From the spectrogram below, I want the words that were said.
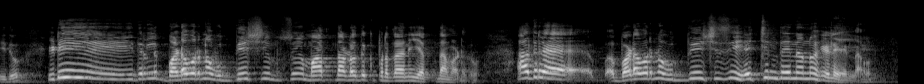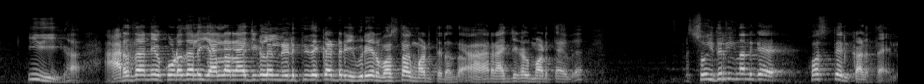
ಇದು. ಇಡೀ ಇದರಲ್ಲಿ ಬಡವರನ್ನ ಉದ್ದೇಶಿಸಿ ಮಾತನಾಡೋದಕ್ಕೆ ಪ್ರಧಾನಿ ಯತ್ನ ಮಾಡಿದ್ರು. ಆದರೆ, ಬಡವರನ್ನ ಉದ್ದೇಶಿಸಿ ಹೆಚ್ಚಿನದೇನೂ ಹೇಳೇ ಇಲ್ಲ ಅವರು. ಈಗ ಆರಧಾನ್ಯ ಕೊಡೋದೆಲ್ಲ ಎಲ್ಲ ರಾಜ್ಯಗಳಲ್ಲಿ ನಡೀತಿದೆ ಕಂಡ್ರೆ ಇವರೇನು ಹೊಸ್ದಾಗಿ ಮಾಡ್ತಿರೋದು? ಆ ರಾಜ್ಯಗಳು ಮಾಡ್ತಾ ಇವೆ. ಸೊ ಇದರಲ್ಲಿ ನನಗೆ ಹೊಸ್ತೇನು ಕಾಣ್ತಾ ಇಲ್ಲ.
